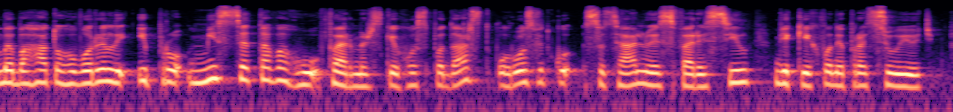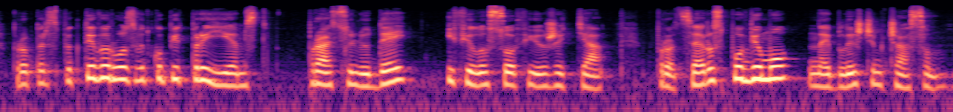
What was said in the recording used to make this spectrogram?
ми багато говорили і про місце та вагу фермерських господарств у розвитку соціальної сфери сіл, в яких вони працюють, про перспективи розвитку підприємств, працю людей і філософію життя. Про це розповімо найближчим часом.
